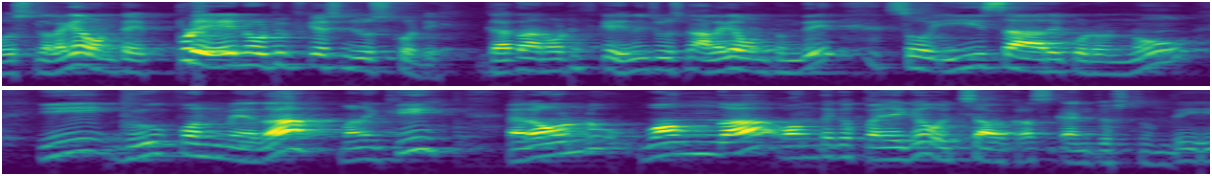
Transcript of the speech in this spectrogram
పోస్టులు అలాగే ఉంటాయి. ఇప్పుడు ఏ నోటిఫికేషన్ చూసుకోండి. గత నోటిఫికేషన్ చూసినా అలాగే ఉంటుంది. సో ఈసారి కూడాను ఈ గ్రూప్ వన్ మీద మనకి అరౌండ్ వంద వందకు పైగా వచ్చే అవకాశం కనిపిస్తుంది.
